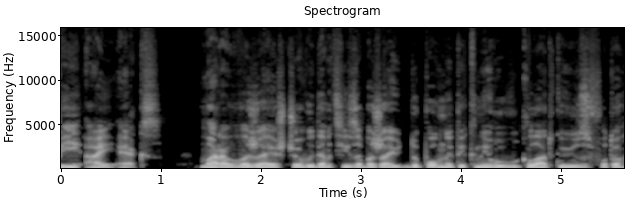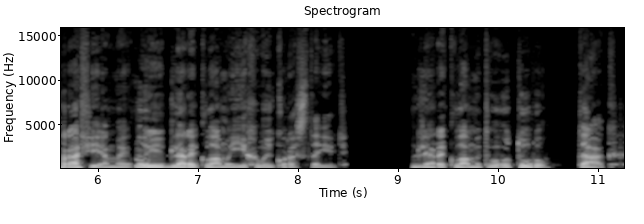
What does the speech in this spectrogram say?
PIX. Мара вважає, що видавці забажають доповнити книгу вкладкою з фотографіями, ну і для реклами їх використають. Для реклами твого туру? Так,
